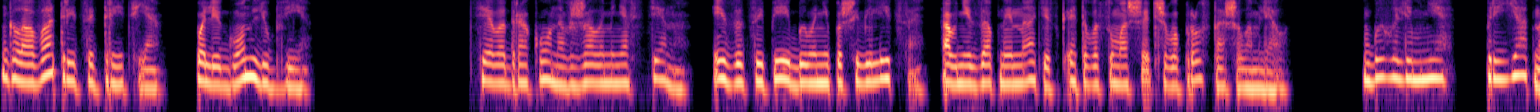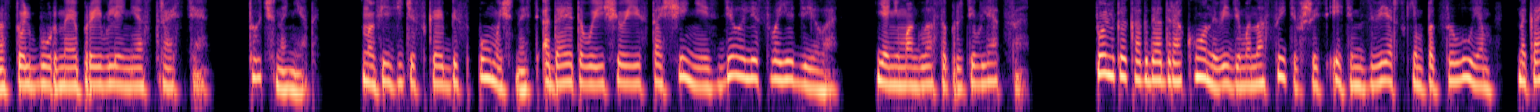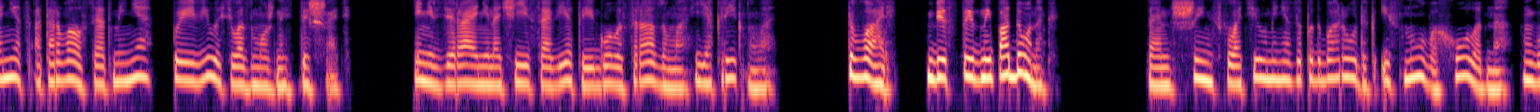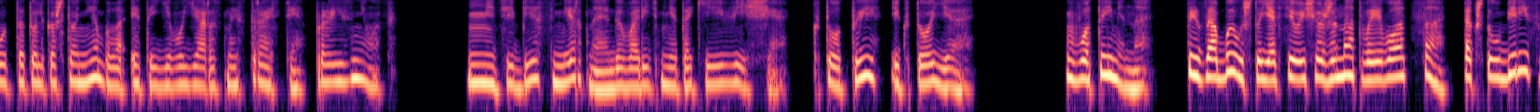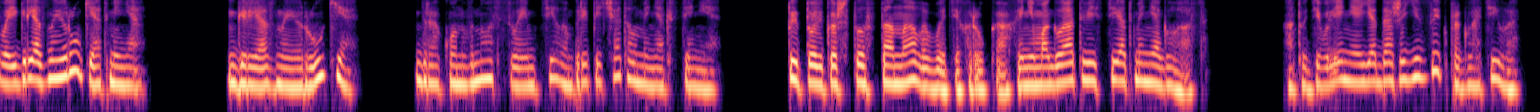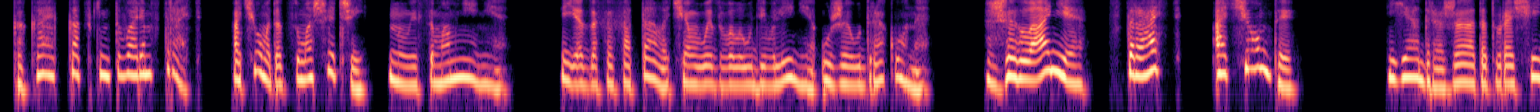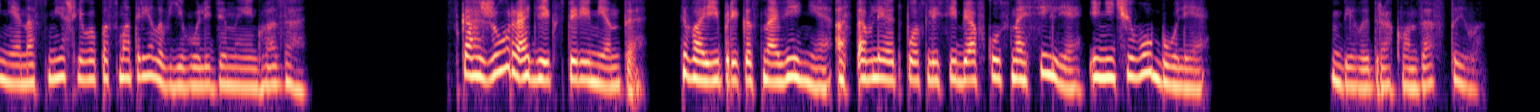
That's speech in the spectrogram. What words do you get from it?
Глава 33. Полигон любви. Тело дракона вжало меня в стену. Из-за цепей было не пошевелиться, а внезапный натиск этого сумасшедшего просто ошеломлял. Было ли мне приятно столь бурное проявление страсти? Точно нет. Но физическая беспомощность, а до этого еще и истощение сделали свое дело. Я не могла сопротивляться. Только когда дракон, видимо, насытившись этим зверским поцелуем, наконец оторвался от меня, появилась возможность дышать. И, невзирая ни на чьи советы и голос разума, я крикнула. «Тварь! Бесстыдный подонок!» Тэншинь схватил меня за подбородок и снова, холодно, будто только что не было этой его яростной страсти, произнес. «Не тебе, смертная, говорить мне такие вещи. Кто ты и кто я. «Вот именно. Ты забыл, что я все еще жена твоего отца, так что убери свои грязные руки от меня». «Грязные руки?» Дракон вновь своим телом припечатал меня к стене. «Ты только что стонала в этих руках и не могла отвести от меня глаз». От удивления я даже язык проглотила. Какая к адским тварям страсть? О чем этот сумасшедший? Ну и самомнение. Я захохотала, чем вызвало удивление уже у дракона. Желание? Страсть? О чем ты? Я, дрожа от отвращения, насмешливо посмотрела в его ледяные глаза. «Скажу ради эксперимента. Твои прикосновения оставляют после себя вкус насилия и ничего более». Белый дракон застыл.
